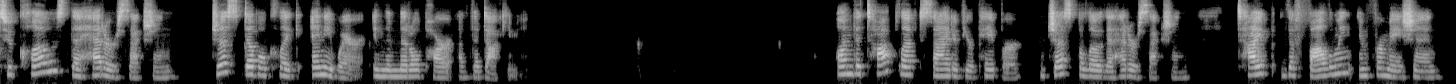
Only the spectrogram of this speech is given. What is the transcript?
To close the header section, just double-click anywhere in the middle part of the document. On the top left side of your paper, just below the header section, type the following information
